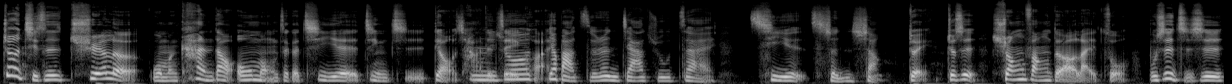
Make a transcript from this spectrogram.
就其实缺了我们看到欧盟这个企业尽职调查的这一块，要把责任加诸在企业身上，对，就是双方都要来做，不是只是。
